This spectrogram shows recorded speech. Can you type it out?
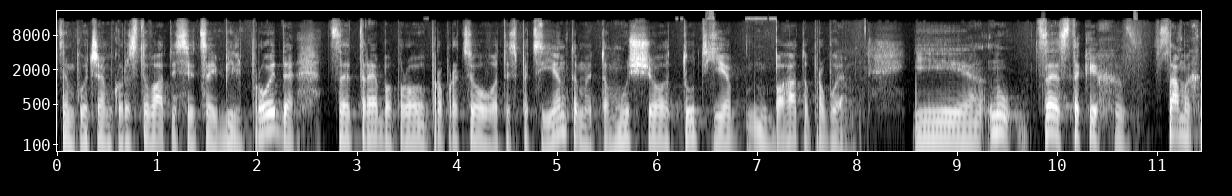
цим плечем користуватися, цей біль пройде, це треба пропрацьовувати з пацієнтами, тому що тут є багато проблем. І ну, це з таких самих,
